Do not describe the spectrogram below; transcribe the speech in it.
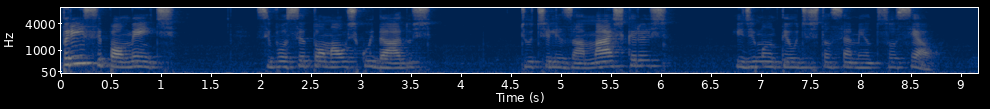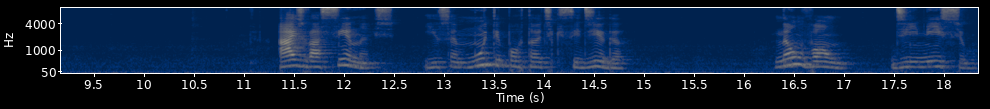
principalmente se você tomar os cuidados de utilizar máscaras e de manter o distanciamento social. As vacinas, e isso é muito importante que se diga, não vão, de início,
